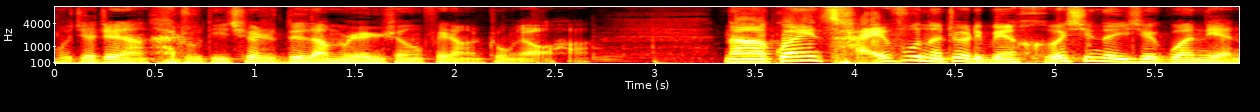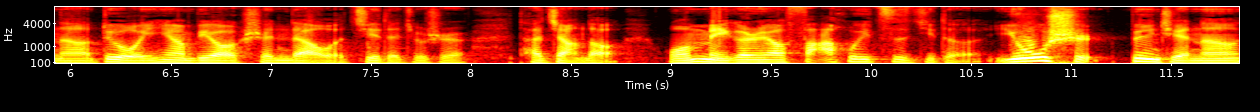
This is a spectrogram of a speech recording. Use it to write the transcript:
我觉得这两大主题确实对咱们人生非常重要哈。那关于财富呢？这里边核心的一些观点呢，对我印象比较深的，我记得就是他讲到，我们每个人要发挥自己的优势，并且呢，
